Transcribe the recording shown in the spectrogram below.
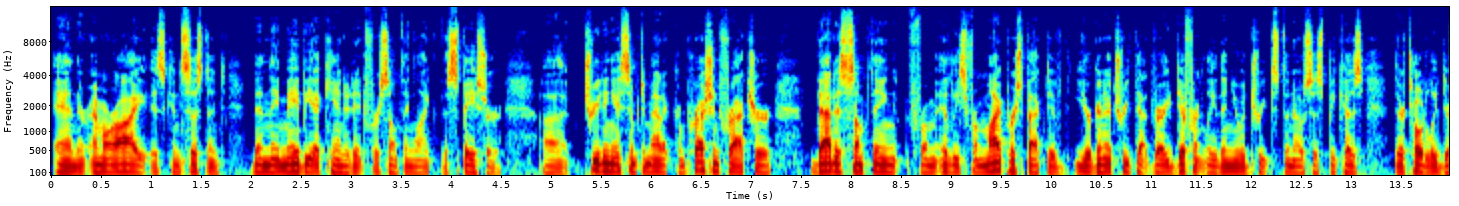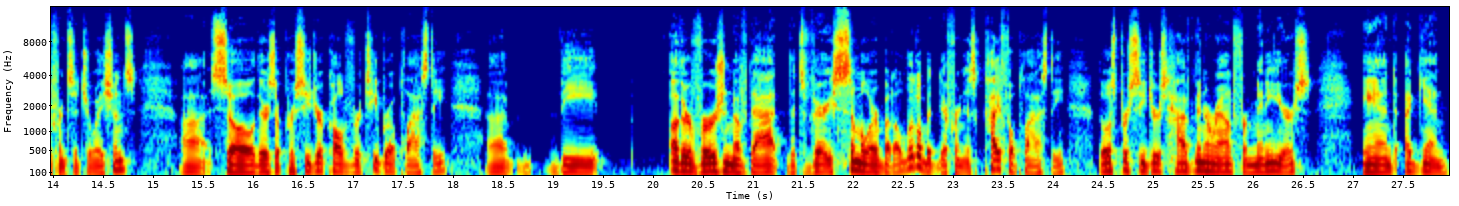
and their MRI is consistent, then they may be a candidate for something like the spacer. Uh, treating a symptomatic compression fracture, that is something from at least from my perspective, you're going to treat that very differently than you would treat stenosis because they're totally different situations. Uh, so there's a procedure called vertebroplasty. Uh, the other version of that that's very similar but a little bit different is kyphoplasty. Those procedures have been around for many years. And again,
